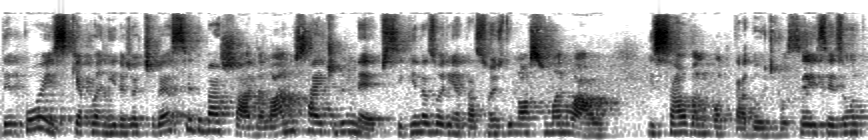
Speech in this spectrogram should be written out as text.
Depois que a planilha já tiver sido baixada lá no site do INEP, seguindo as orientações do nosso manual e salva no computador de vocês, vocês vão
